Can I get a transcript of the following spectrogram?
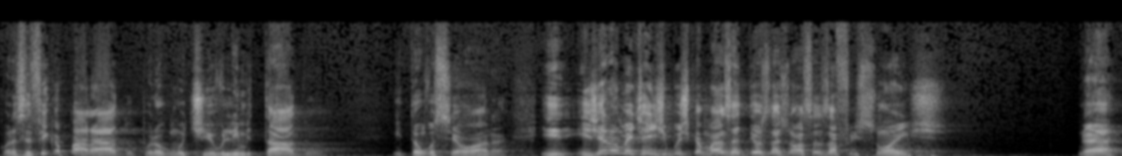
Quando você fica parado por algum motivo, limitado, então você ora. E, e geralmente a gente busca mais a Deus nas nossas aflições. Né?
